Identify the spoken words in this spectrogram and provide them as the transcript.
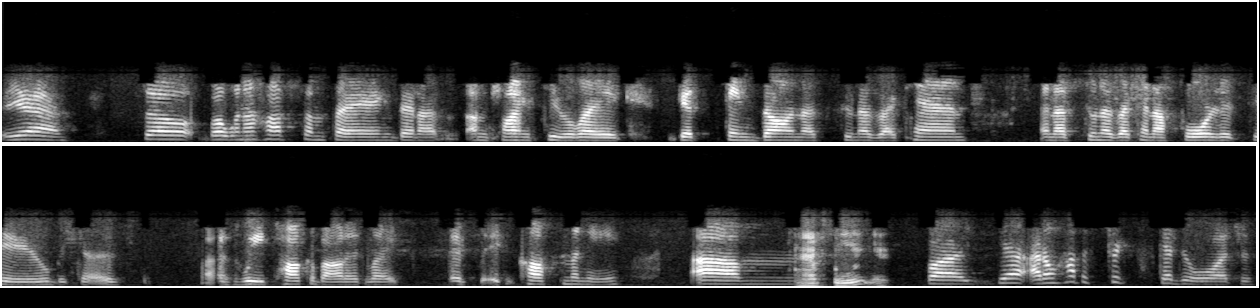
Yeah. So, but when I have something, then I'm I'm trying to like get things done as soon as I can, and as soon as I can afford it to, because as we talk about it, like it it costs money. Um, Absolutely. but yeah, I don't have a strict schedule. I just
